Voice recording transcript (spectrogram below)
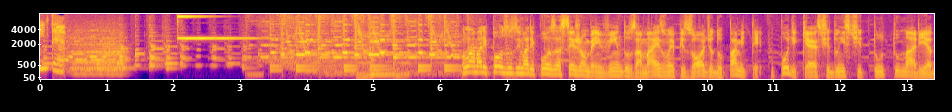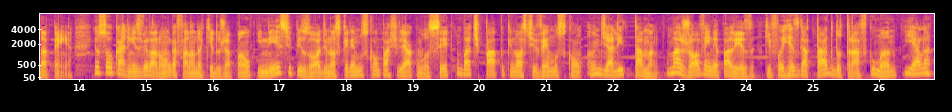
Pamité. Olá, mariposos e mariposas, sejam bem-vindos a mais um episódio do Pamitê, o podcast do Instituto Maria da Penha. Eu sou o Carlinhos Velaronga, falando aqui do Japão, e neste episódio nós queremos compartilhar com você um bate-papo que nós tivemos com Anjali Taman, uma jovem nepalesa que foi resgatada do tráfico humano e ela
